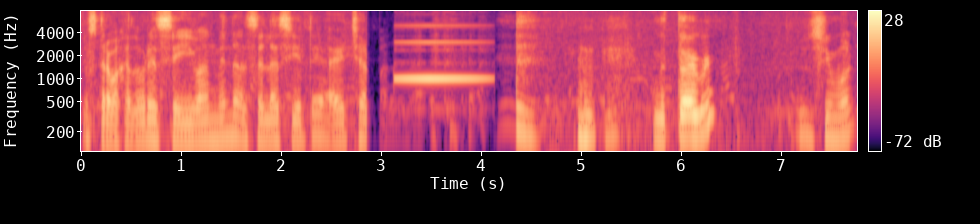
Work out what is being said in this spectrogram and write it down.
Los trabajadores se iban men, a las 7 a echar ¿Neta, güey? Simón.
